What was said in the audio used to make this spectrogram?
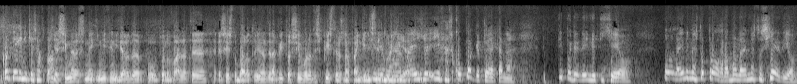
Οπότε έγινε και σε αυτόν. Και σήμερα συνεκινήθη την Γέροντα που τον βάλατε, εσείς τον παροτρύνατε να πει το σύμβολο της πίστεως, να απαγγείλει στη ναι, λειτουργία. Είχα, είχα σκοπό και το έκανα. Τίποτε δεν είναι τυχαίο. Όλα είναι μέσα στο πρόγραμμα, όλα είναι μέσα στο σχέδιο.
